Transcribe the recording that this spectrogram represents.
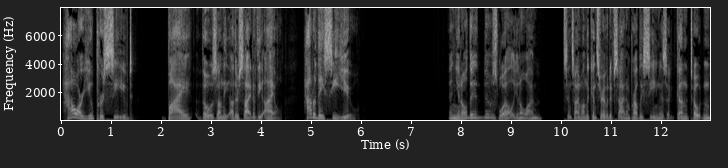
how are you perceived by those on the other side of the aisle? How do they see you? And, you know, they, it was, well, you know, I'm since I'm on the conservative side, I'm probably seen as a gun toting,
